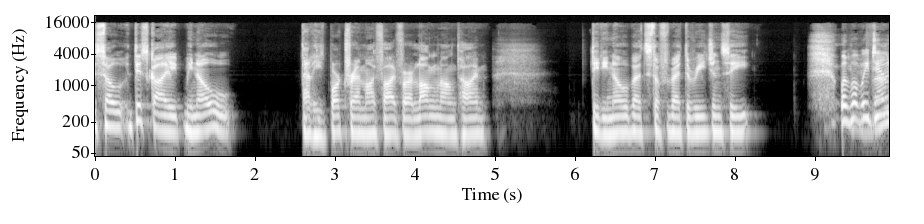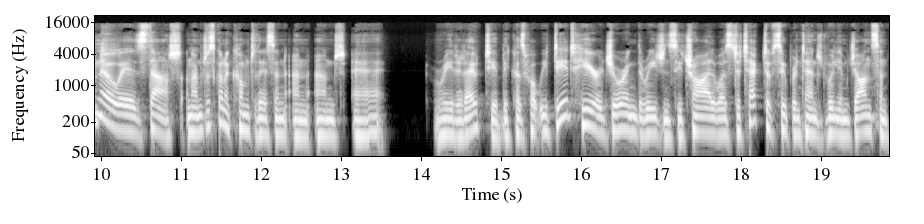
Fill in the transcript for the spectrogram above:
so this guy, we know that he's worked for MI5 for a long, long time. Did he know about stuff about the Regency? Well, what we do know is that, and I'm just going to come to this and and and uh, read it out to you because what we did hear during the Regency trial was Detective Superintendent William Johnson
